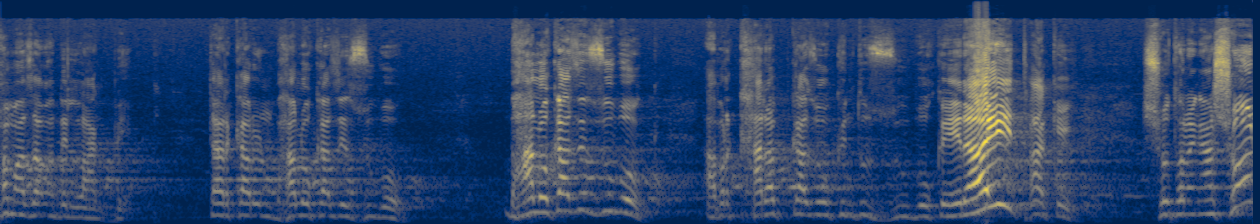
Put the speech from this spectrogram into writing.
সমাজ আমাদের লাগবে। তার কারণ ভালো কাজে যুবক, ভালো কাজে যুবক আবার খারাপ কাজও কিন্তু যুবকেরাই থাকে। সুতরাং আসুন,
